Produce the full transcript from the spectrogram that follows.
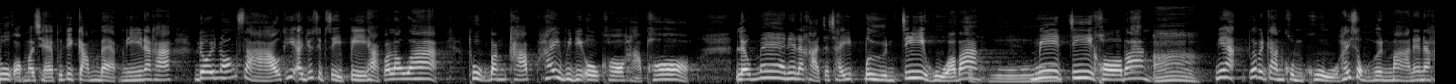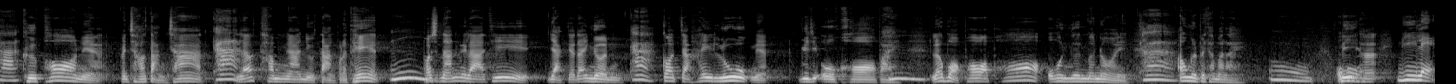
ลูกๆ ออกมาแฉพฤติกรรมแบบนี้นะคะ โดยน้องสาวที่อายุ 14 ปีค่ะ ก็เล่าว่าถูกบังคับให้วิดีโอคอลหาพ่อ แล้วแม่เนี่ยแหละค่ะจะใช้ปืนจี้หัวบ้างโอ้โหมีดจี้คอบ้างอ่าเนี่ยเพื่อเป็นการข่มขู่ให้ส่งเงินมาเนี่ยนะคะ คือพ่อเนี่ยเป็นชาวต่างชาติค่ะแล้วทำงานอยู่ต่างประเทศอืมเพราะฉะนั้นเวลาที่อยากจะได้เงินค่ะก็จะให้ลูกเนี่ยวิดีโอคอลไป แล้วบอกพ่อว่าพ่อโอนเงินมาหน่อยค่ะเอาเงินไปทำอะไรอืม โอ้โหนี่ฮะ นี่แหละ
